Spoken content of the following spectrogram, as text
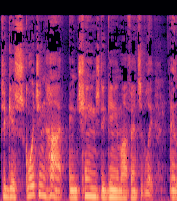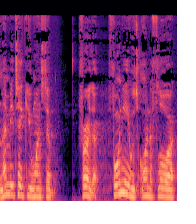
to get scorching hot and change the game offensively. And let me take you one step further. Fournier was on the floor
